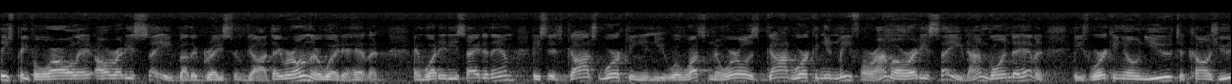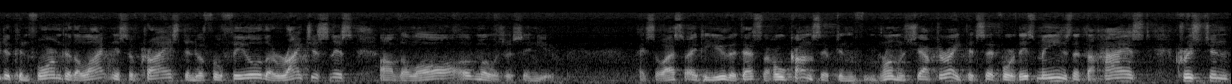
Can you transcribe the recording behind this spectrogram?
These people were already saved by the grace of God. They were on their way to heaven. And what did he say to them? He says, God's working in you. Well, what in the world is God working in me for? I'm already saved. I'm going to heaven. He's working on you to cause you to conform to the likeness of Christ and to fulfill the righteousness of the law of Moses in you. And so I say to you that that's the whole concept in Romans chapter 8 that's set forth. This means that the highest Christian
